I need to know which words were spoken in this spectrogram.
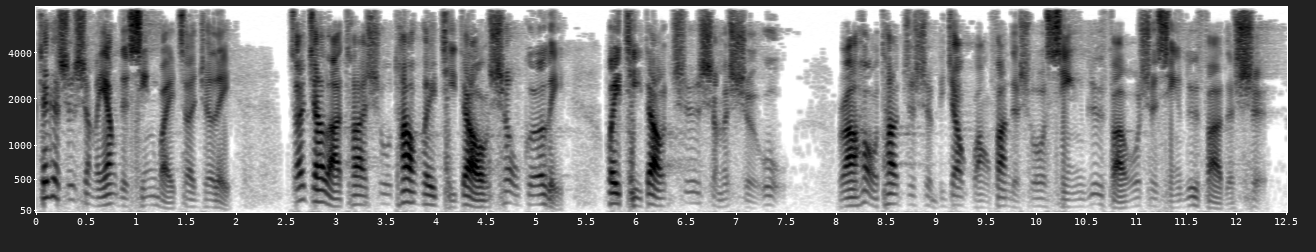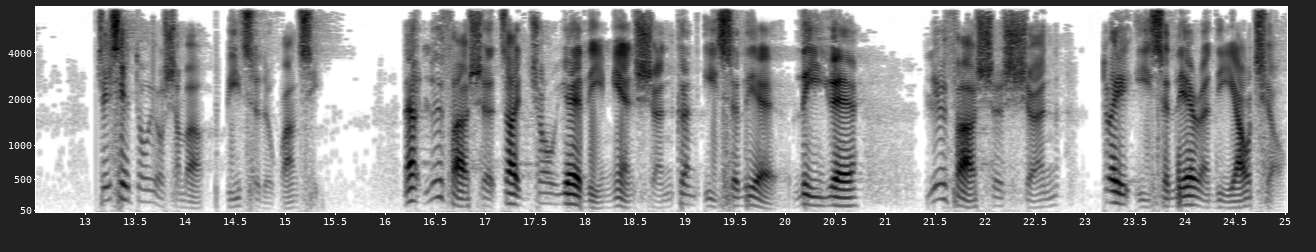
这个是什么样的行为？在这里，在加拉太书他会提到受割礼，会提到吃什么食物，然后他就是比较广泛的说行律法或是行律法的事，这些都有什么彼此的关系？那律法是在旧约里面神跟以色列立约，律法是神。对以色列人的要求，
